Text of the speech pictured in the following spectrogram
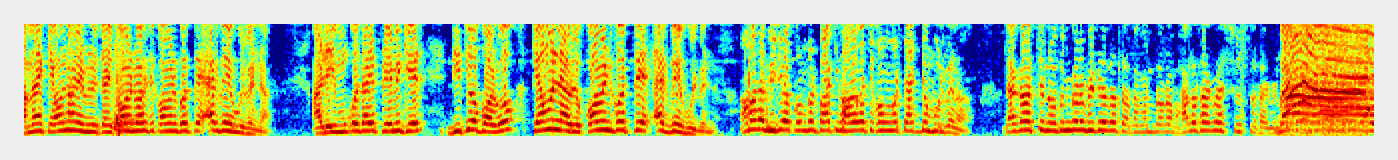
আপনার কেমন ধরনের ভিডিও চাই কমেন্ট বক্সে কমেন্ট করতে একদমই ভুলবেন না। আর এই মুখোশধারী প্রেমিকের দ্বিতীয় পর্ব কেমন লাগল কমেন্ট করতে একদমই ভুলবেন না। আমাদের ভিডিও কোন কোন পার্টি ভালো লাগছে কমেন্ট করতে একদম ভুলবে না। দেখা হচ্ছে নতুন কোনো ভিডিওতে ততক্ষণ তোমরা ভালো থাকবে সুস্থ থাকবে। বাই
